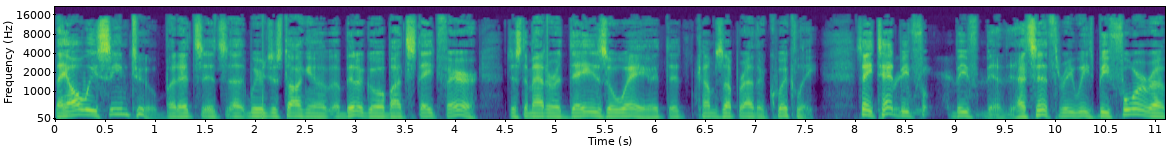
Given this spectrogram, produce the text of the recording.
they always seem to, but it's it's. Uh, we were just talking a, a, bit ago about State Fair, just a matter of days away. It, it comes up rather quickly. Say, Ted, before that's it, three weeks before uh,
